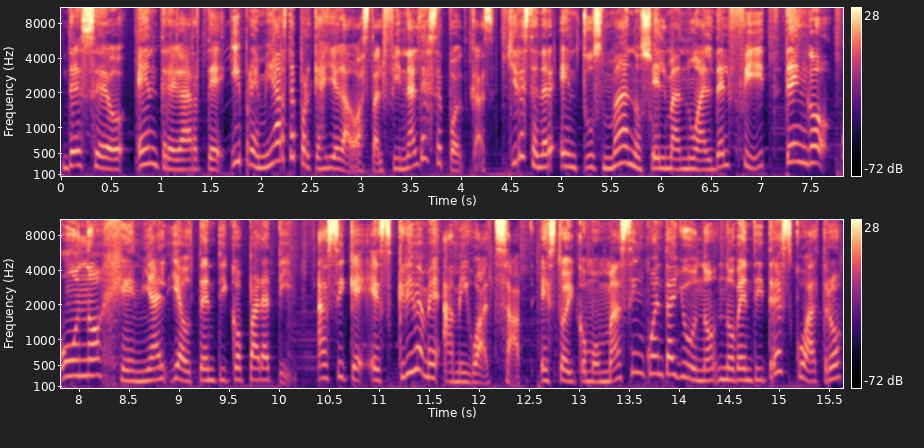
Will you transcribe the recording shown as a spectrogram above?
deseo entregarte y premiarte porque has llegado hasta el final de este podcast. ¿Quieres tener en tus manos el manual del feed? Tengo uno genial y auténtico para ti. Así que escríbeme a mi WhatsApp. Estoy como más 51 93 4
